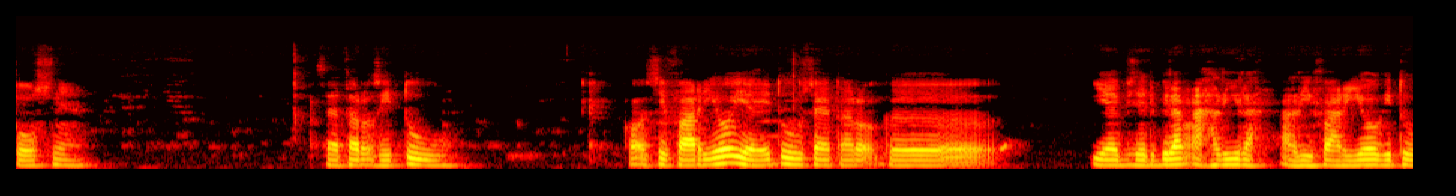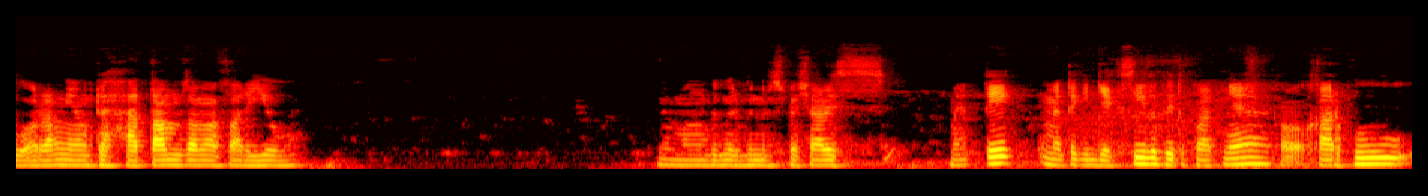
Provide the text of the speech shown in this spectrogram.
toolsnya. Saya taruh situ kalau si Vario ya itu saya taruh ke ya bisa dibilang ahli lah ahli Vario gitu orang yang udah hatam sama Vario. Memang bener-bener spesialis matic matic injeksi lebih tepatnya. Kalau karbu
